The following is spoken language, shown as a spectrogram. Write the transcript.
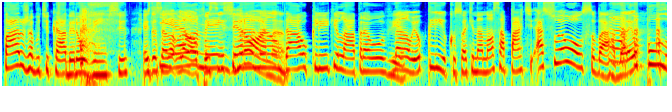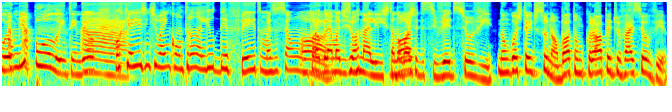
para o Jabuticaber ouvinte. Eu estou sendo, não, ela fui mesma sincerona. não dá o clique lá pra ouvir. Não, eu clico, só que na nossa parte, a sua eu ouço, Bárbara. Eu pulo, eu me pulo, entendeu? Ah. Porque aí a gente vai encontrando ali o defeito, mas isso é um Ó, problema de jornalista. Não bota- gosta de se ver, de se ouvir. Não gostei disso, não. Bota um cropped e vai se ouvir.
